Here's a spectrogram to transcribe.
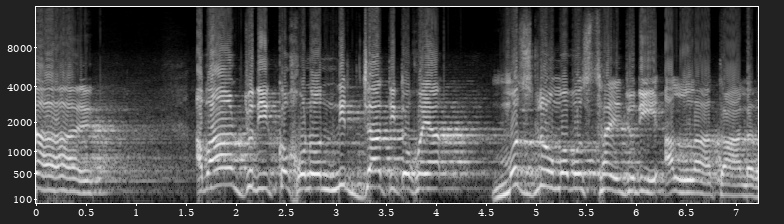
যায়। আবার যদি কখনো নির্যাতিত হইয়া মজলুম অবস্থায় যদি আল্লাহ তাআলার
